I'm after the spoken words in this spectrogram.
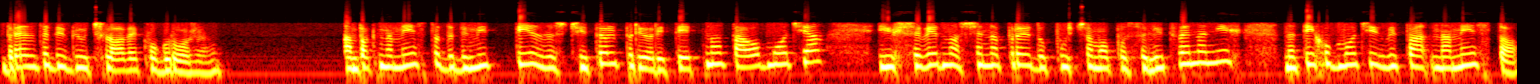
brez da bi bil človek ogrožen. Ampak namesto, da bi mi te zaščitili prioritetno ta območja, jih še vedno še naprej dopuščamo poselitve na njih, na teh območjih bi pa namesto,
